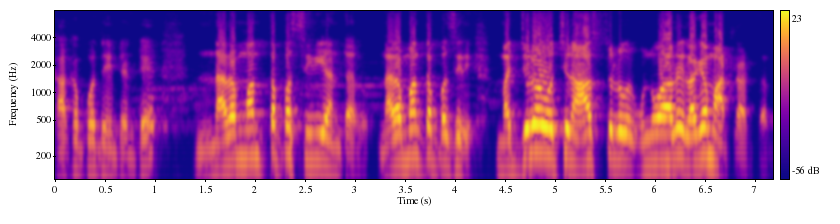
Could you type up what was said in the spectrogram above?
కాకపోతే ఏంటంటే నరమంతప సిరి అంటారు. నరమంతప సిరి. మధ్యలో వచ్చిన ఆస్తులు ఉన్నవాళ్ళు ఇలాగే మాట్లాడతారు.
